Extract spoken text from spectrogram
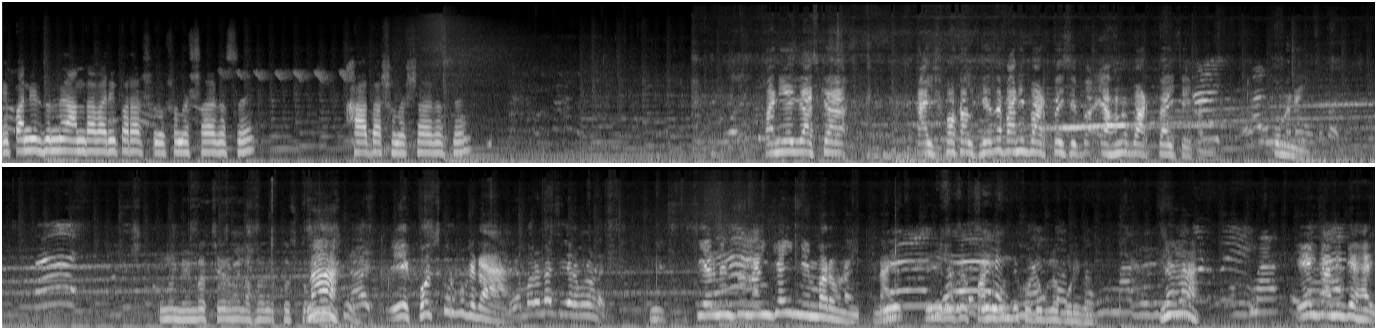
এই পানির জন্য আন্দাবাড়ি করার সমস্যা হয়ে গেছে। খাওয়া দাওয়ার সমস্যা হয়ে গেছে। পানি এই যে আজকে কাল সকাল থেকে যে পানি বাড়তেছে এখনও বাড়তেছে পানি। কমে নাই। কোনো মেম্বার চেয়ারম্যান আপনাদের খোঁজ না এ খোঁজ করব কেটা চেয়ারম্যান তো নাই যাই মেম্বারও নাই নাই। এই এলাকার পানিবন্দি কতগুলো পরিবার? না না। এই যে আমি দেখাই।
